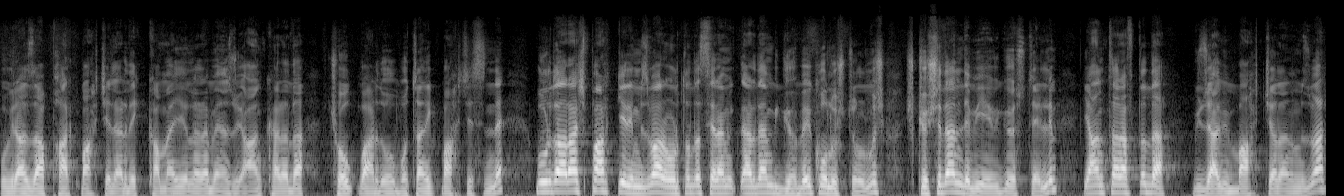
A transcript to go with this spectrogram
Bu biraz daha park bahçelerdeki kamelyalara benziyor. Ankara'da çok vardı o botanik bahçesinde. Burada araç park yerimiz var. Ortada seramiklerden bir göbek oluşturulmuş. Şu köşeden de bir evi gösterelim. Yan tarafta da güzel bir bahçe alanımız var.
